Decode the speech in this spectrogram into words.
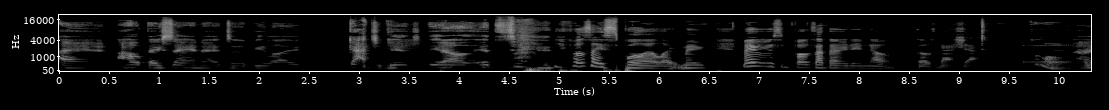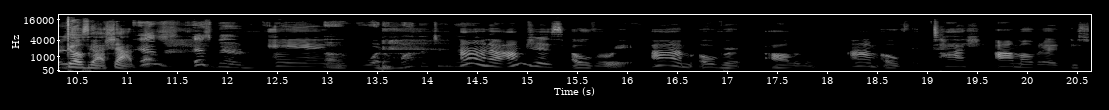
And I hope they saying that to be like, got you, bitch. You know, it's You supposed to say spoiler alert. Maybe maybe some folks out there didn't know Ghost got shot. Come on, now. It's- Ghost got shot. though. it's it's been And uh, what a month or two I don't know. I'm just over it. I'm over all of them. I'm over Tasha. I'm over that dis-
